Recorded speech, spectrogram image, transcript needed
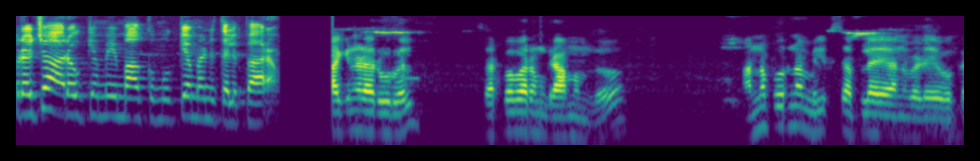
ప్రజా ఆరోగ్యమే మాకు ముఖ్యమని తెలిపారు. కాకినాడ రూరల్ సర్పవరం గ్రామంలో అన్నపూర్ణ మిల్క్ సప్లై అనబడే ఒక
